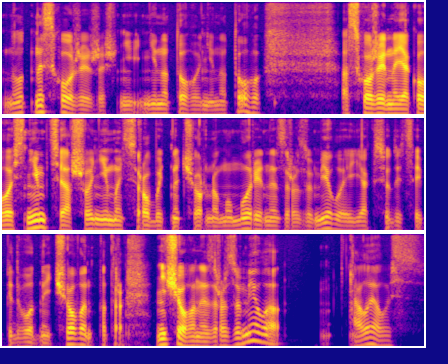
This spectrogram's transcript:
ну от не схожий же ж ні, ні на того, ні на того, схожий на якогось німця, а що німець робить на Чорному морі, не зрозуміло, і як сюди цей підводний човен потрапив. Нічого не зрозуміло, але ось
